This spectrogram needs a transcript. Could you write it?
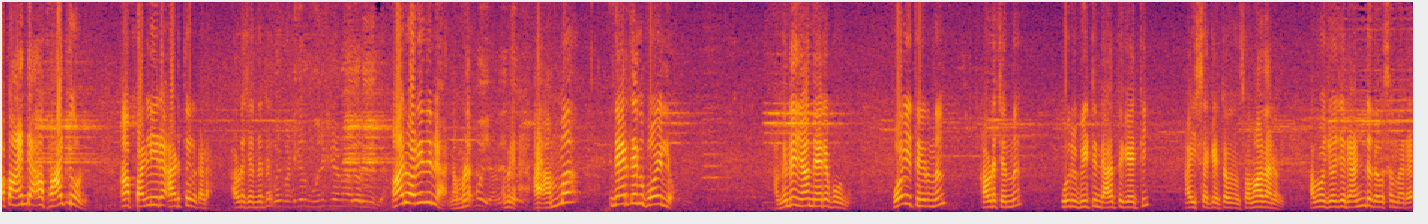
അപ്പോൾ അതിന്റെ ആ ഭാഗ്യമാണ്. ആ പള്ളിയുടെ അടുത്തൊരു കട. അവിടെ ചെന്നിട്ട് ആരും അറിയുന്നില്ല. നമ്മൾ അമ്മ നേരത്തെ അങ്ങ് പോയല്ലോ. അങ്ങനെ ഞാൻ നേരെ പോകുന്നു പോയി തീർന്ന് അവിടെ ചെന്ന് ഒരു വീട്ടിന്റെ അകത്ത് കയറ്റി ഐസൊക്കെ ഇട്ട് സമാധാനമായി. അപ്പോൾ ചോദിച്ചു രണ്ട് ദിവസം വരെ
